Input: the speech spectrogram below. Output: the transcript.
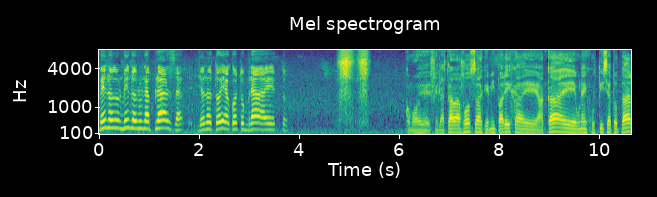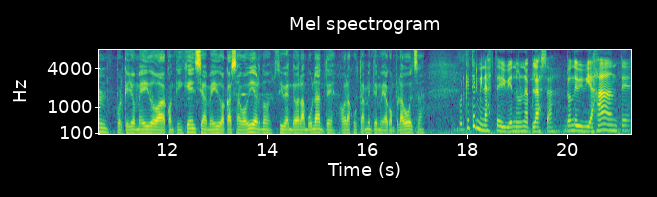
menos durmiendo en una plaza. Yo no estoy acostumbrada a esto. Como relataba Rosa, que mi pareja eh, acá es una injusticia total, porque yo me he ido a contingencia, me he ido a casa de gobierno, soy vendedor ambulante, ahora justamente me voy a comprar bolsa. ¿Y ¿Por qué terminaste viviendo en una plaza? ¿Dónde vivías antes?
